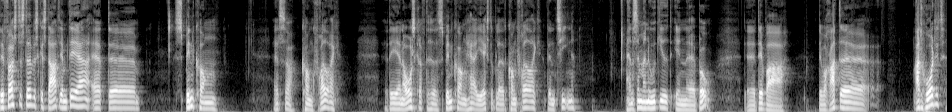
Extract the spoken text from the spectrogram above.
Det første sted, vi skal starte, jamen det er, at øh, spinkongen, altså kong Frederik, det er en overskrift, der hedder Spinkongen her i Ekstrabladet, kong Frederik den 10. Han har simpelthen udgivet en øh, bog. Øh, det var det var ret øh, ret hurtigt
